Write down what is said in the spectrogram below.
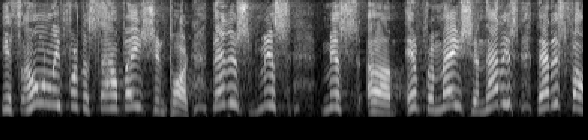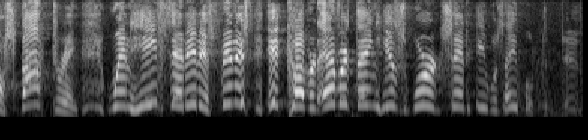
it's only for the salvation part. That is mis misinformation uh, that is that is false doctrine. When he said it is finished it covered everything his word said he was able to do.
